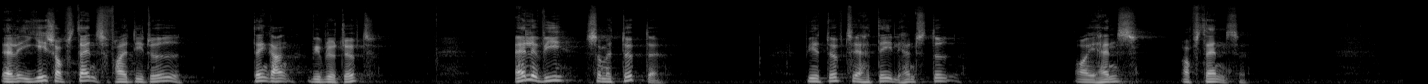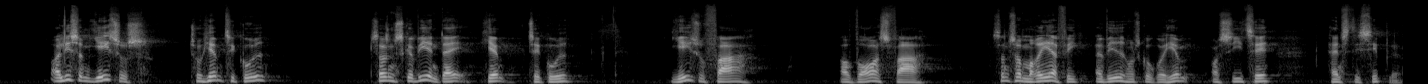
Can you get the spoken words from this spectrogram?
eller i Jesu opstandelse fra de døde, dengang vi blev døbt. Alle vi, som er døbte, vi er døbt til at have del i hans død og i hans opstandelse. Og ligesom Jesus tog hjem til Gud, sådan skal vi en dag hjem til Gud. Jesu far og vores far, sådan som Maria fik at vide, at hun skulle gå hjem og sige til hans disciple.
